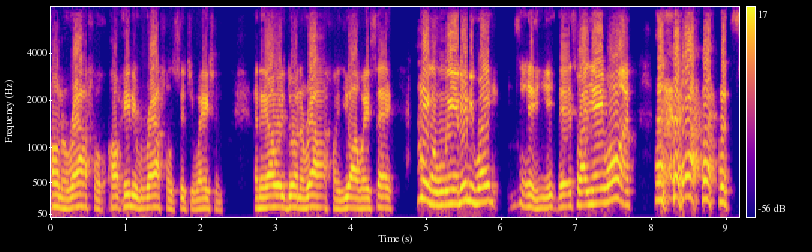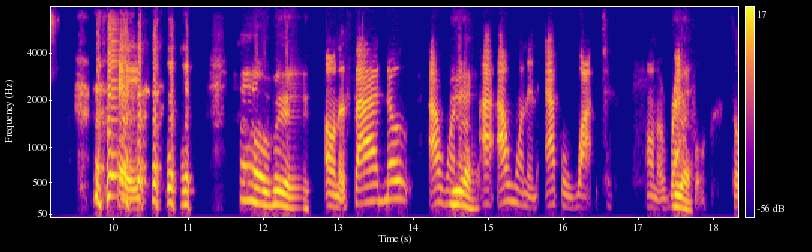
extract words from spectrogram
on a raffle on any raffle situation? and they always doing a raffle, and you always say, "I ain't gonna win anyway." That's why you ain't won. Hey. oh man. On a side note, I want Yeah. I, I want an Apple Watch on a Yeah. raffle. So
